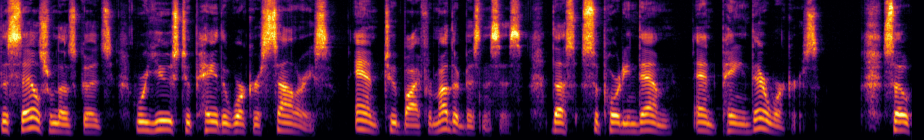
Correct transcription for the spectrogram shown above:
The sales from those goods were used to pay the workers' salaries and to buy from other businesses, thus supporting them and paying their workers. So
